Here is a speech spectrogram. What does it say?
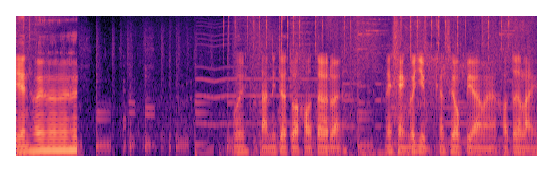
เย็นเฮ้ยเฮ้ยเฮ้ยเฮ้ยเฮ้ยตอนนี้เจอตัวเคาน์เตอร์ด้วย ในแข่งก็หยิบแคสเซียลเปียมาเคาน์เตอร์ไลท์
